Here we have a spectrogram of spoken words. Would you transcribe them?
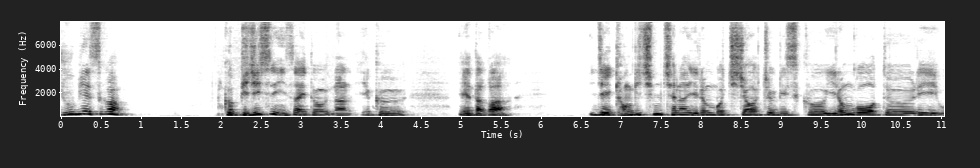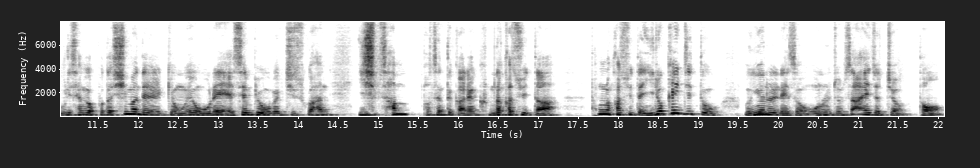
UBS가 그 비즈니스 인사이트 그 에다가 이제 경기 침체나 이런 뭐 지정학적 리스크 이런 것들이 우리 생각보다 심화될 경우에 올해 S&P 500 지수가 한 23% 가량 급락할 수 있다. 폭락할 수 있다. 이렇게 이제 또 의견을 내서 오늘 좀 싸해졌죠. 더.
